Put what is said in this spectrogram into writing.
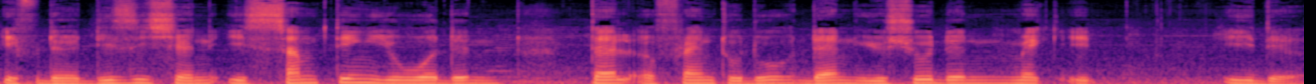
if the decision is something you wouldn't tell a friend to do, then you shouldn't make it either.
